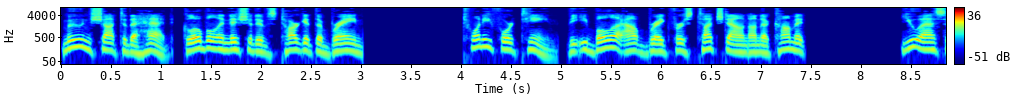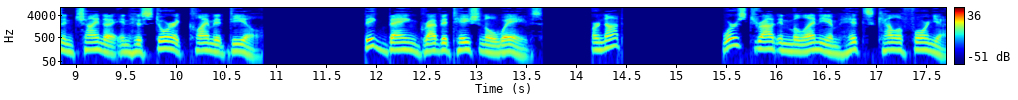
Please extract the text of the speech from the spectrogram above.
Moon shot to the head, global initiatives target the brain. 2014, the Ebola outbreak first touchdown on a comet. US and China in historic climate deal. Big Bang gravitational waves—or not? Worst drought in millennium hits California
